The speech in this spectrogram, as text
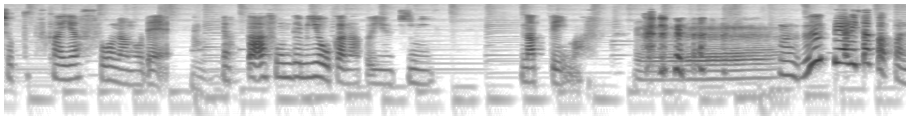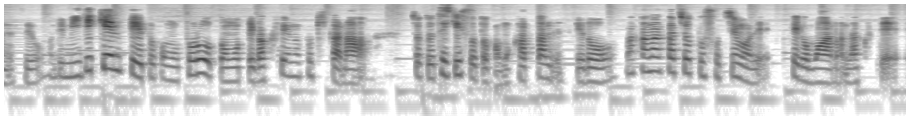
ちょっと使いやすそうなので、うん。やっと遊んでみようかなという気になっています。へー。ずーっとやりたかったんですよ。で、 MIDI検定とかも取ろうと思って学生の時から、ちょっとテキストとかも買ったんですけど、なかなかちょっとそっちまで手が回らなくて、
